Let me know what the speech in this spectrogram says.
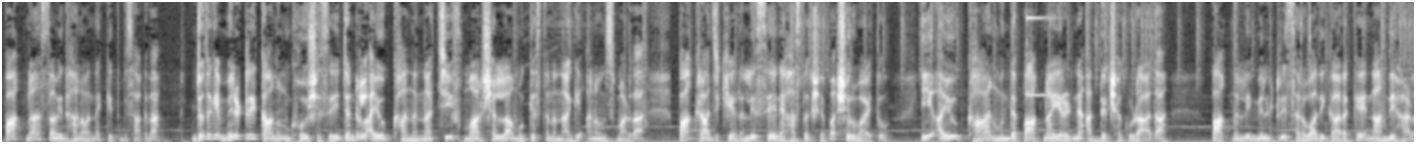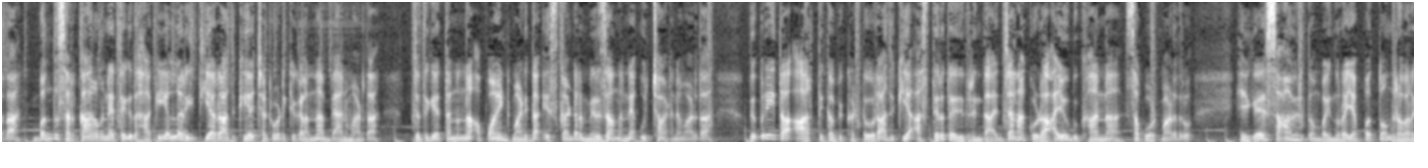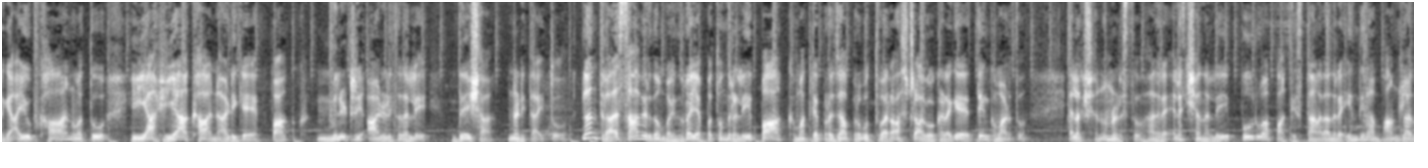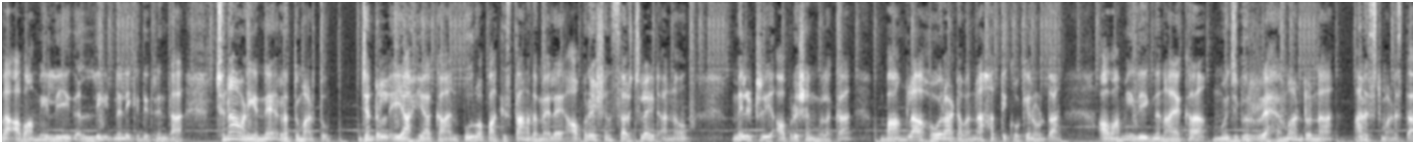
ಪಾಕ್ನ ಸಂವಿಧಾನವನ್ನೇ ಕಿತ್ತು ಬಿಸಾಕದ ಜೊತೆಗೆ ಮಿಲಿಟರಿ ಕಾನೂನು ಘೋಷಿಸಿ ಜನರಲ್ ಅಯೂಬ್ ಖಾನ್ ಅನ್ನ ಚೀಫ್ ಮಾರ್ಷಲ್ ಲಾ ಮುಖ್ಯಸ್ಥನನ್ನಾಗಿ ಅನೌನ್ಸ್ ಮಾಡಿದ. ಪಾಕ್ ರಾಜಕೀಯದಲ್ಲಿ ಸೇನೆ ಹಸ್ತಕ್ಷೇಪ ಶುರುವಾಯಿತು. ಈ ಅಯೂಬ್ ಖಾನ್ ಮುಂದೆ ಪಾಕ್ನ ಎರಡನೇ ಅಧ್ಯಕ್ಷ ಕೂಡ ಆದ. ಪಾಕ್ನಲ್ಲಿ ಮಿಲಿಟರಿ ಸರ್ವಾಧಿಕಾರಕ್ಕೆ ನಾಂದಿ ಹಾಡ್ದ. ಬಂದು ಸರ್ಕಾರವನ್ನೇ ತೆಗೆದುಹಾಕಿ ಎಲ್ಲ ರೀತಿಯ ರಾಜಕೀಯ ಚಟುವಟಿಕೆಗಳನ್ನ ಬ್ಯಾನ್ ಮಾಡ್ದ. ಜೊತೆಗೆ ತನ್ನನ್ನ ಅಪಾಯಿಂಟ್ ಮಾಡಿದ್ದ ಇಸ್ಕಂಡರ್ ಮಿರ್ಜಾನನ್ನೇ ಉಚ್ಚಾಟನೆ ಮಾಡ್ದ. ವಿಪರೀತ ಆರ್ಥಿಕ ಬಿಕ್ಕಟ್ಟು, ರಾಜಕೀಯ ಅಸ್ಥಿರತೆ ಇದ್ದರಿಂದ ಜನ ಕೂಡ ಅಯೂಬ್ ಖಾನ್ನ ಸಪೋರ್ಟ್ ಮಾಡಿದ್ರು. ಹೀಗೆ ಸಾವಿರದ ಒಂಬೈನೂರ ಎಪ್ಪತ್ತೊಂದರವರೆಗೆ ಅಯೂಬ್ ಖಾನ್ ಮತ್ತು ಯಾಹಿಯಾ ಖಾನ್ ಅಡಿಗೆ ಪಾಕ್ ಮಿಲಿಟರಿ ಆಡಳಿತದಲ್ಲಿ ದೇಶ ನಡೀತಾ ಇತ್ತು ನಂತರ ಸಾವಿರದ ಒಂಬೈನೂರ ಎಪ್ಪತ್ತೊಂದರಲ್ಲಿ ಪಾಕ್ ಮತ್ತೆ ಪ್ರಜಾಪ್ರಭುತ್ವ ರಾಷ್ಟ್ರ ಆಗೋ ಕಡೆಗೆ ತಿಂಕ್ ಮಾಡಿತು. ಎಲೆಕ್ಷನ್ ನಡೆಸ್ತು. ಆದರೆ ಎಲೆಕ್ಷನ್ನಲ್ಲಿ ಪೂರ್ವ ಪಾಕಿಸ್ತಾನದ, ಅಂದರೆ ಇಂದಿನ ಬಾಂಗ್ಲಾದ ಅವಾಮಿ ಲೀಗ್ ಲೀಡ್ನಲ್ಲಿ ಗೆದ್ದಿದ್ದರಿಂದ ಚುನಾವಣೆಯನ್ನೇ ರದ್ದು ಮಾಡಿತು. ಜನರಲ್ ಯಾಹಿಯಾ ಖಾನ್ ಪೂರ್ವ ಪಾಕಿಸ್ತಾನದ ಮೇಲೆ ಆಪರೇಷನ್ ಸರ್ಚ್ಲೈಟ್ ಅನ್ನೋ ಮಿಲಿಟರಿ ಆಪರೇಷನ್ ಮೂಲಕ ಬಾಂಗ್ಲಾ ಹೋರಾಟವನ್ನು ಹತ್ತಿಕ್ಕೋಕೆ ನೋಡ್ದ. ಅವಾಮಿ ಲೀಗ್ನ ನಾಯಕ ಮುಜಿಬುರ್ ರೆಹಮಾನ್ರನ್ನ ಅರೆಸ್ಟ್ ಮಾಡಿಸ್ದ.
